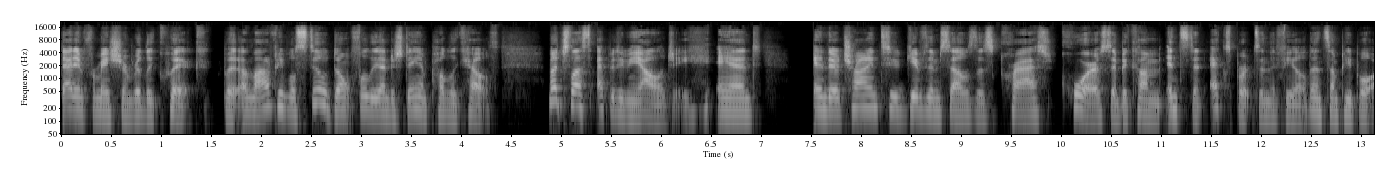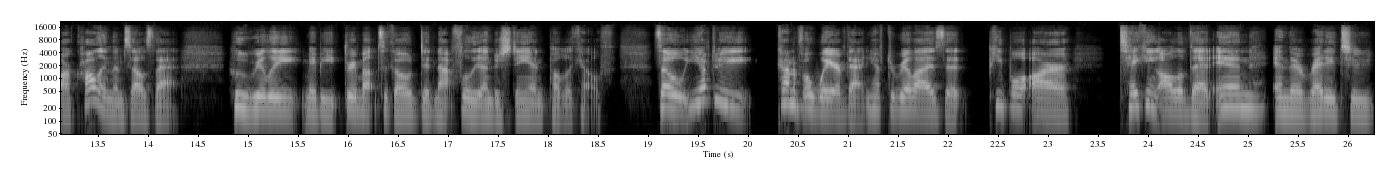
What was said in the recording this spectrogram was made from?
that information really quick, but a lot of people still don't fully understand public health, much less epidemiology. And and they're trying to give themselves this crash course and become instant experts in the field. And some people are calling themselves that who really maybe three months ago did not fully understand public health. So you have to be kind of aware of that. You have to realize that people are taking all of that in and they're ready to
